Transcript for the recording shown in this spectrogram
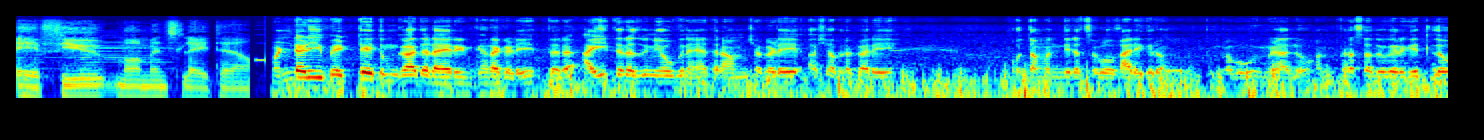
A few moments later. मंडळी भेटते तुमका आता डायरेक्ट घराकडे. तर आई तर अजून येऊक नाही तर आमच्याकडे अशा प्रकारे होता मंदिरात सगळं कार्यक्रम तुमका बघून मिळालो. आम्ही प्रसाद वगैरे घेतलो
